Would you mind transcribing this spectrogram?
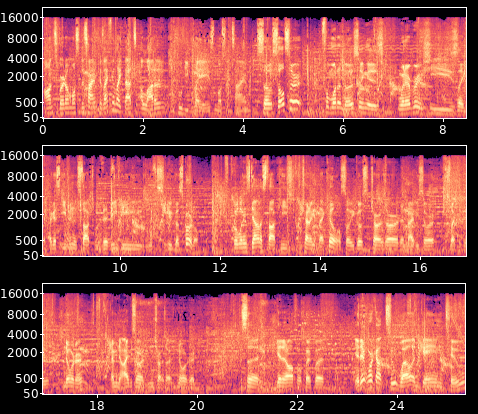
on Squirtle most of the time? Because I feel like that's a lot of who he plays most of the time. so Soulsur, from what I'm noticing is whenever he's like, I guess even in stocks with Vivi, he he goes Squirtle. But when he's down a stock, he's trying to get that kill. So he goes to Charizard and Ivysaur, respectively, in order. I mean, Ivysaur and Charizard in order. Just to get it off real quick, but it didn't work out too well in game two.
